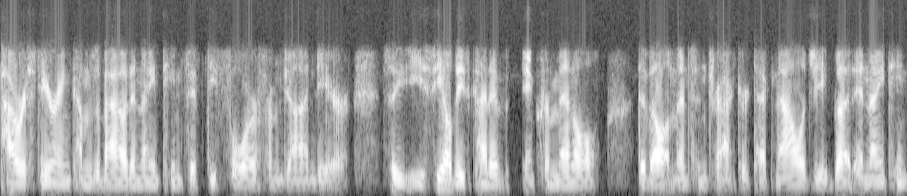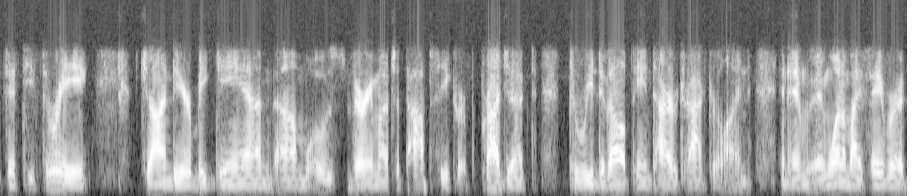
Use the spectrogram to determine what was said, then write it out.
power steering comes about in 1954 from John Deere. So you see all these kind of incremental developments in tractor technology. But in 1953, John Deere began um, what was very much a top secret project to redevelop the entire tractor line. And, and, and one of my favorite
